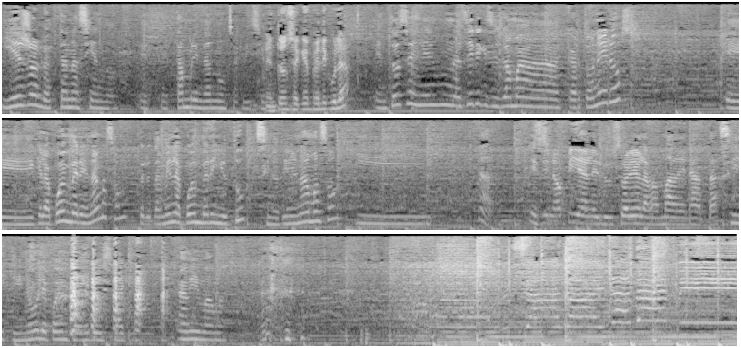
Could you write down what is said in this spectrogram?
Y ellos lo están haciendo, este, están brindando un servicio. Entonces, ¿qué película? Entonces es una serie que se llama Cartoneros, eh, que la pueden ver en Amazon, pero también la pueden ver en YouTube si no tienen Amazon. Y nada, eso. Si no, pídanle el usuario a la mamá de Nata. Sí, si no le pueden pedir el usuario a mi mamá. Nada y nada en mí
